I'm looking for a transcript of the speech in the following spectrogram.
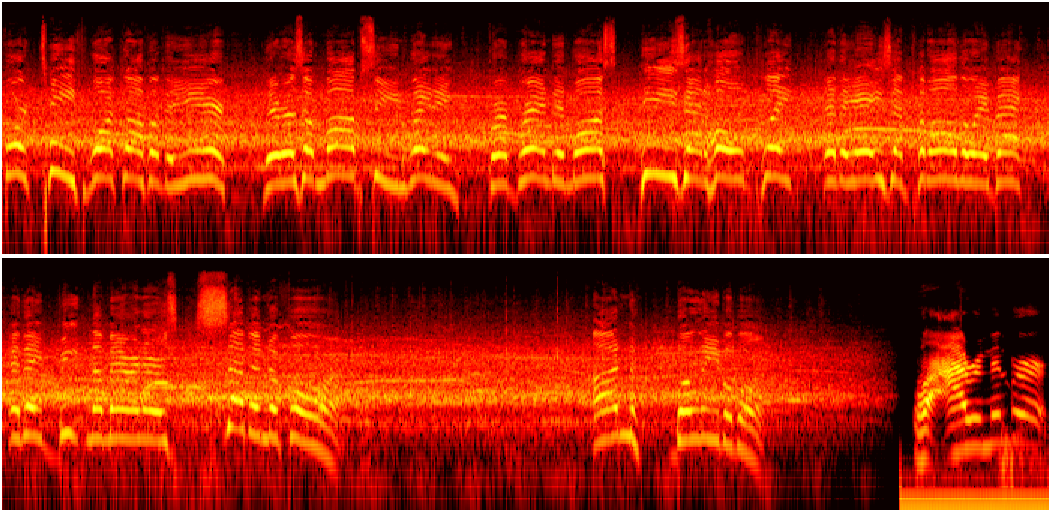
14th walk-off of the year. There is a mob scene waiting for Brandon Moss. He's at home plate, and the A's have come all the way back and they've beaten the Mariners 7 to 4. Unbelievable. Well, I remember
